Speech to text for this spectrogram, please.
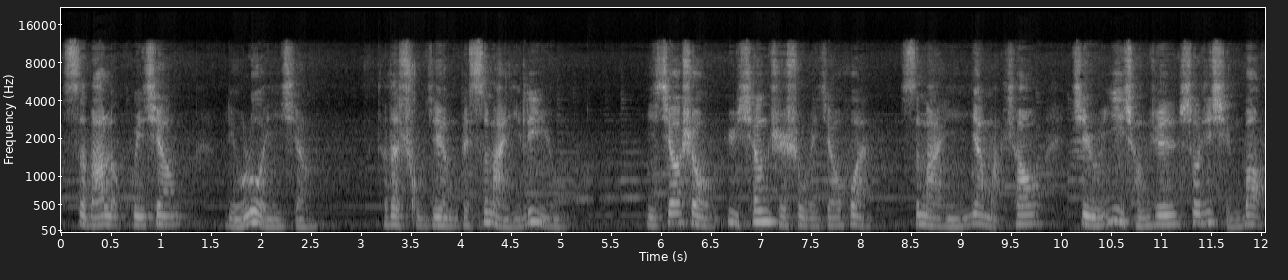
四把冷灰枪，流落异乡。他的处境被司马懿利用，以教授御枪之术为交换，司马懿让马超。进入义城军收集情报，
